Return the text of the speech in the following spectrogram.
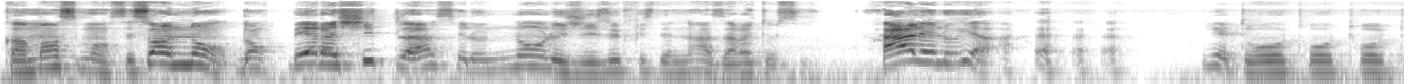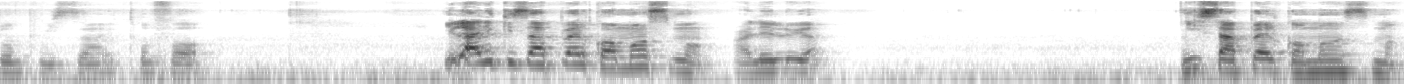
Commencement, c'est son nom. Donc Bereshit là, c'est le nom de Jésus-Christ de Nazareth aussi. Alléluia Il est trop, trop, trop, trop puissant, trop fort. Il a dit qu'il s'appelle commencement. Alléluia. Il s'appelle commencement.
